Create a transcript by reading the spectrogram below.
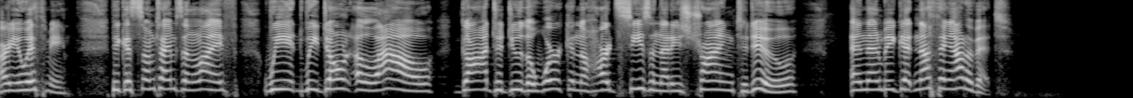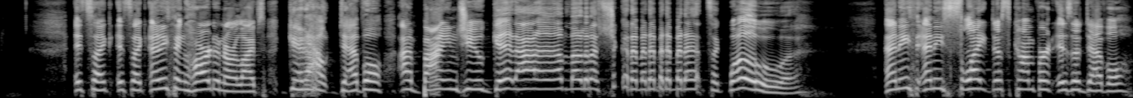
Are you with me? Because sometimes in life, we, we don't allow God to do the work in the hard season that He's trying to do, and then we get nothing out of it. It's like it's like anything hard in our lives. Get out, devil! I bind you. Get out! It's like whoa. Any any slight discomfort is a devil.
